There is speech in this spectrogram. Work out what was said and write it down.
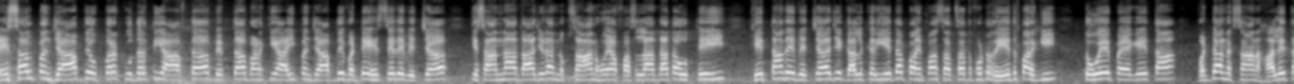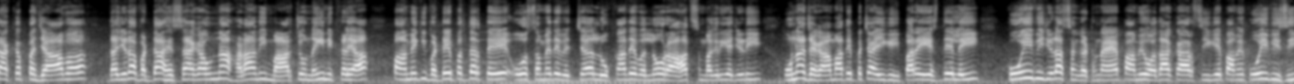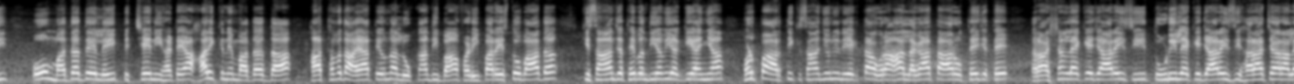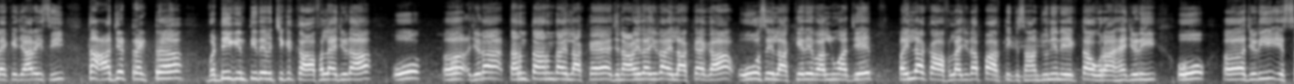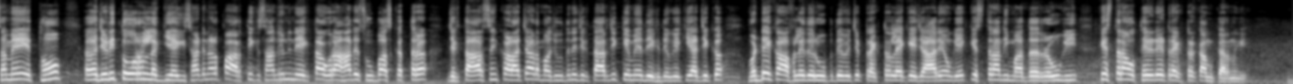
ਇਸ ਸਾਲ ਪੰਜਾਬ ਦੇ ਉੱਪਰ ਕੁਦਰਤੀ ਆਫਤ ਵਿਪਤਾ ਬਣ ਕੇ ਆਈ। ਪੰਜਾਬ ਦੇ ਵੱਡੇ ਹਿੱਸੇ ਦੇ ਵਿੱਚ ਕਿਸਾਨਾਂ ਦਾ ਜਿਹੜਾ ਨੁਕਸਾਨ ਹੋਇਆ ਫਸਲਾਂ ਦਾ, ਤਾਂ ਉੱਥੇ ਹੀ ਖੇਤਾਂ ਦੇ ਵਿੱਚ ਜੇ ਗੱਲ ਕਰੀਏ ਤਾਂ 5-5 7-7 ਫੁੱਟ ਰੇਤ ਭਰ ਗਈ, ਟੋਏ ਪੈ ਗਏ, ਤਾਂ ਵੱਡਾ ਨੁਕਸਾਨ ਹਾਲੇ ਤੱਕ ਪੰਜਾਬ ਦਾ ਜਿਹੜਾ ਵੱਡਾ ਹਿੱਸਾ ਹੈਗਾ, ਉਹਨਾਂ ਹੜ੍ਹਾਂ ਦੀ ਮਾਰ ਚੋਂ ਨਹੀਂ ਨਿਕਲਿਆ। ਭਾਵੇਂ ਕਿ ਵੱਡੇ ਪੱਧਰ ਤੇ ਉਸ ਸਮੇਂ ਦੇ ਵਿੱਚ ਲੋਕਾਂ ਦੇ ਵੱਲੋਂ ਰਾਹਤ ਸਮੱਗਰੀ ਹੈ ਜਿਹੜੀ ਉਹਨਾਂ ਜਗ੍ਹਾਵਾਂ ਤੇ ਪਹੁੰਚਾਈ ਗਈ, ਪਰ ਇਸ ਦੇ ਲਈ ਕੋਈ ਵੀ ਜਿਹੜਾ ਸੰਗਠਨ ਹੈ, ਭਾਵੇਂ ਉਹ ਅਦਾਕਾਰ ਸੀਗੇ, ਭਾਵੇਂ ਕੋਈ ਵੀ ਸੀ, ਉਹ ਮਦਦ ਦੇ ਲਈ ਪਿੱਛੇ ਨਹੀਂ ਹਟਿਆ। ਹਰ ਇੱਕ ਨੇ ਮਦਦ ਦਾ ਹੱਥ ਵਧਾਇਆ ਤੇ ਉਹਨਾਂ ਲੋਕਾਂ ਦੀ ਬਾਹ ਫੜੀ। ਪਰ ਇਸ ਤੋਂ ਬਾਅਦ ਕਿਸਾਨ ਜਥੇਬੰਦੀਆਂ ਵੀ ਅੱਗੇ ਆਈਆਂ। ਹੁਣ ਭਾਰਤੀ ਕਿਸਾਨ ਯੂਨੀਅਨ ਏਕਤਾ ਉਗਰਾਹਾਂ ਲਗਾਤਾਰ ਉੱਥੇ ਜਿੱਥੇ ਰਾਸ਼ਨ ਲੈ ਕੇ ਜਾ ਰਹੀ ਸੀ, ਤੂੜੀ ਲੈ ਕੇ ਜਾ ਰਹੀ ਸੀ, ਹਰਾ ਚਾਰਾ ਲੈ ਕੇ ਜਾ ਰਹੀ ਸੀ, ਤਾਂ ਅੱਜ ਟਰੈਕਟਰ ਵੱਡੀ ਗਿਣਤੀ ਦੇ ਵਿੱਚ ਇੱਕ ਕਾਫਲਾ ਹੈ ਜਿਹੜਾ ਉਹ ਜਿਹੜਾ ਤਰਨਤਾਰਨ ਦਾ ਇਲਾਕਾ ਹੈ, ਜਨਾਲੇ ਦਾ ਜਿਹੜਾ ਇਲਾਕਾ ਹੈਗਾ, ਉਸ ਇਲਾਕੇ ਦੇ ਵੱਲ ਨੂੰ ਅੱਜ ਇਹ ਪਹਿਲਾ ਕਾਫਲਾ ਜਿਹੜਾ ਭਾਰਤੀ ਕਿਸਾਨ ਯੂਨੀਅਨ ਏਕਤਾ ਉਗਰਾਂ ਹੈ, ਜਿਹੜੀ ਉਹ ਜਿਹੜੀ ਇਸ ਸਮੇਂ ਇੱਥੋਂ ਜਿਹੜੀ ਤੋਰਨ ਲੱਗੀ ਹੈਗੀ। ਸਾਡੇ ਨਾਲ ਭਾਰਤੀ ਕਿਸਾਨ ਯੂਨੀਅਨ ਏਕਤਾ ਉਗਰਾਹਾਂ ਦੇ ਸੂਬਾ ਸਕੱਤਰ ਜਗਤਾਰ ਸਿੰਘ ਕਾਲਾ ਝਾੜ ਮੌਜੂਦ ਨੇ। ਜਗਤਾਰ ਜੀ, ਕਿਵੇਂ ਦੇਖਦੇ ਹੋਗੇ ਕਿ ਅੱਜ ਇੱਕ ਵੱਡੇ ਕਾਫਲੇ ਦੇ ਰੂਪ ਦੇ ਵਿੱਚ ਟਰੈਕਟਰ ਲੈ ਕੇ ਜਾ ਰਹੇ ਹੋਗੇ? ਕਿਸ ਤਰ੍ਹਾਂ ਦੀ ਮਦਦ ਰਹੂਗੀ? ਕਿਸ ਤਰ੍ਹਾਂ ਉੱਥੇ ਜਿਹੜੇ ਟਰੈਕਟਰ ਕੰਮ ਕਰਨਗੇ?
